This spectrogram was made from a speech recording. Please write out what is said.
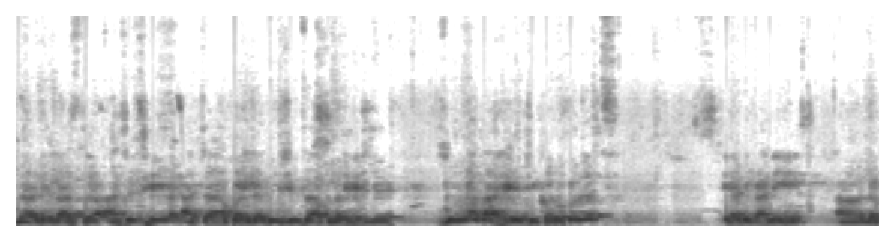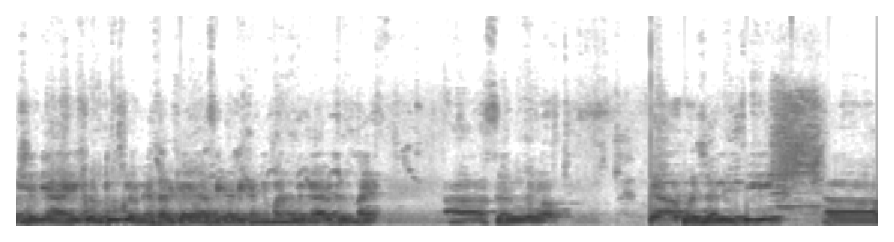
मिळालेलं असतं. असेच हे आजच्या पहिल्या दिवशीच आपलं हे जे सुरुवात आहे ती खरोखरच या ठिकाणी लक्षणीय आहे कौतुक करण्यासारखे आहे असं या ठिकाणी म्हणायला काही हरकत नाही. सर्व त्या प्रशालेची अं,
